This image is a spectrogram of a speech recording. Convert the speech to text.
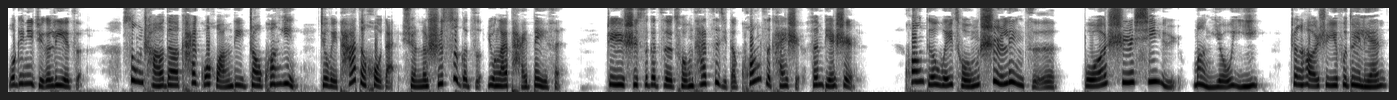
我给你举个例子，宋朝的开国皇帝赵匡胤就为他的后代选了十四个字用来排辈分。这十四个字从他自己的“匡”字开始，分别是。匡德为从侍令子，博诗西语梦游仪，正好是一副对联。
